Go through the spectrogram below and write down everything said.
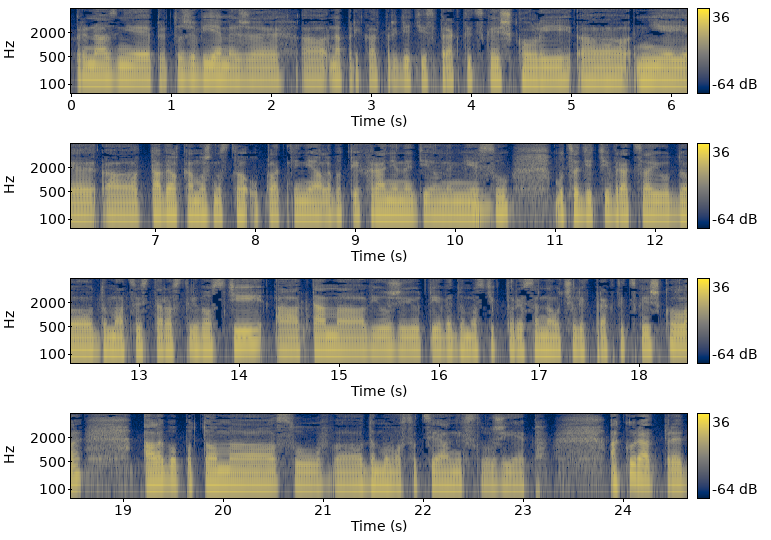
pre nás nie je, pretože vieme, že uh, napríklad pre deti z praktickej školy nie je tá veľká možnosť toho uplatnenia, lebo tie chránené dielne nie mm. sú. Buď sa deti vracajú do domácej starostlivosti, starostlivosti a tam využijú tie vedomosti, ktoré sa naučili v praktickej škole, alebo potom sú v domovoch sociálnych služieb. Akurát pred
